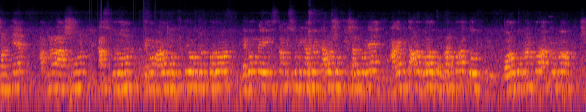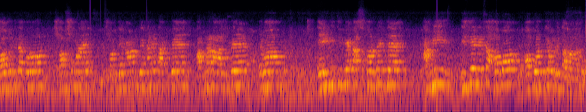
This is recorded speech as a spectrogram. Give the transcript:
সংক্ষেপ। আপনারা আসুন, কাজ করুন এবং আরও মজবুতি অর্জন করুন এবং এই ইসলামী শক্তিশালী করে আগামীতে আরও বড় প্রোগ্রাম করার তো বড় প্রোগ্রাম করার জন্য সহযোগিতা করুন। সব সময় সব যেখান যেখানে ডাকবেন, আপনারা আসবেন এবং এই নিয়ে কাজ করবেন যে আমি নিজে নেতা হব অপরকেও নেতা বানাবো।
